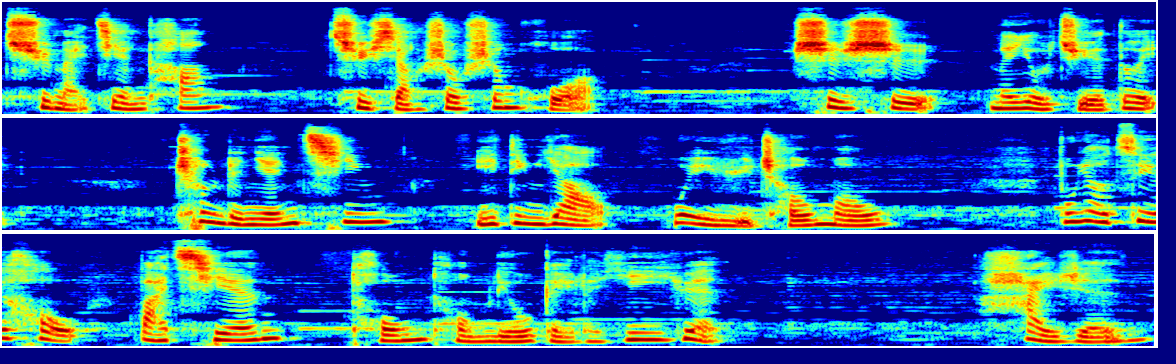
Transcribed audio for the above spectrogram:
去买健康，去享受生活。世事没有绝对，趁着年轻，一定要。未雨绸缪，不要最后把钱统统留给了医院，害人，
